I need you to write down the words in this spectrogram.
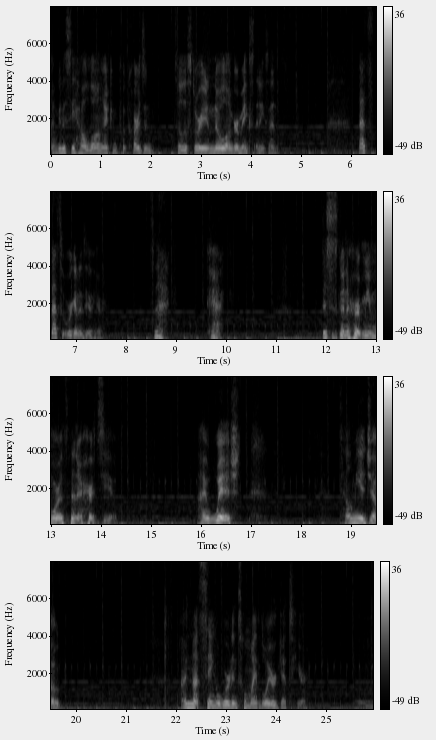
I'm gonna see how long I can put cards until the story no longer makes any sense. That's that's what we're gonna do here. Smack! Crack! This is gonna hurt me more than it hurts you. I wish. Tell me a joke. I'm not saying a word until my lawyer gets here. Hmm.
